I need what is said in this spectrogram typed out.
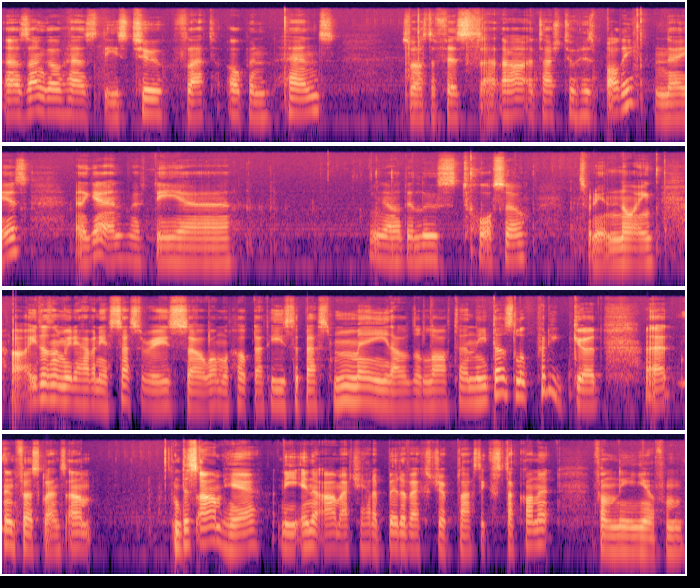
uh, Sango has these two flat open hands well as the fists that are attached to his body and there he is. And again with the uh, you know the loose torso it's really annoying. Uh, he doesn't really have any accessories so one would hope that he's the best made out of the lot and he does look pretty good at, in first glance. Um this arm here the inner arm actually had a bit of extra plastic stuck on it from the you know from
